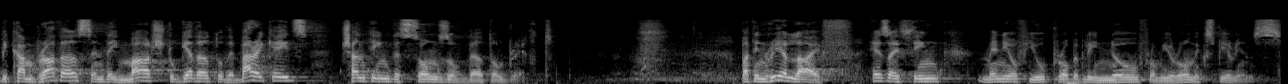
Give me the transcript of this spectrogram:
become brothers, and they march together to the barricades, chanting the songs of Bertolt Brecht. But in real life, as I think many of you probably know from your own experience,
